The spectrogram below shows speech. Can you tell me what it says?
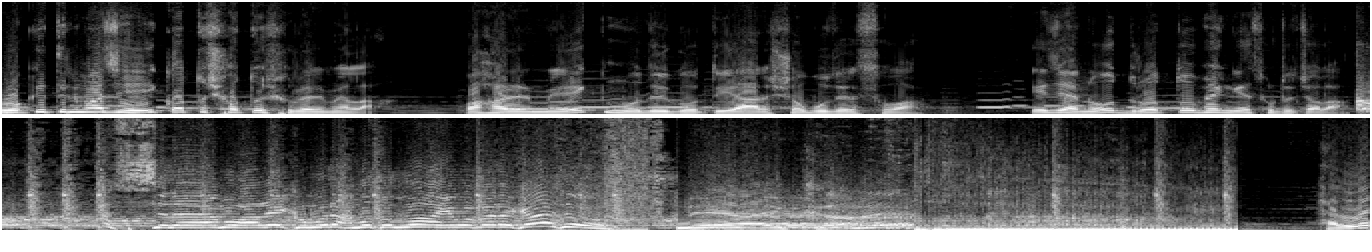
প্রকৃতির মাঝেই কত শত সুরের মেলা। পাহাড়ের মেঘ নদীর গতি আর সবুজের ছোঁয়া। এ যেন দ্রুত ভেঙে ছুটে চলা। হ্যালো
